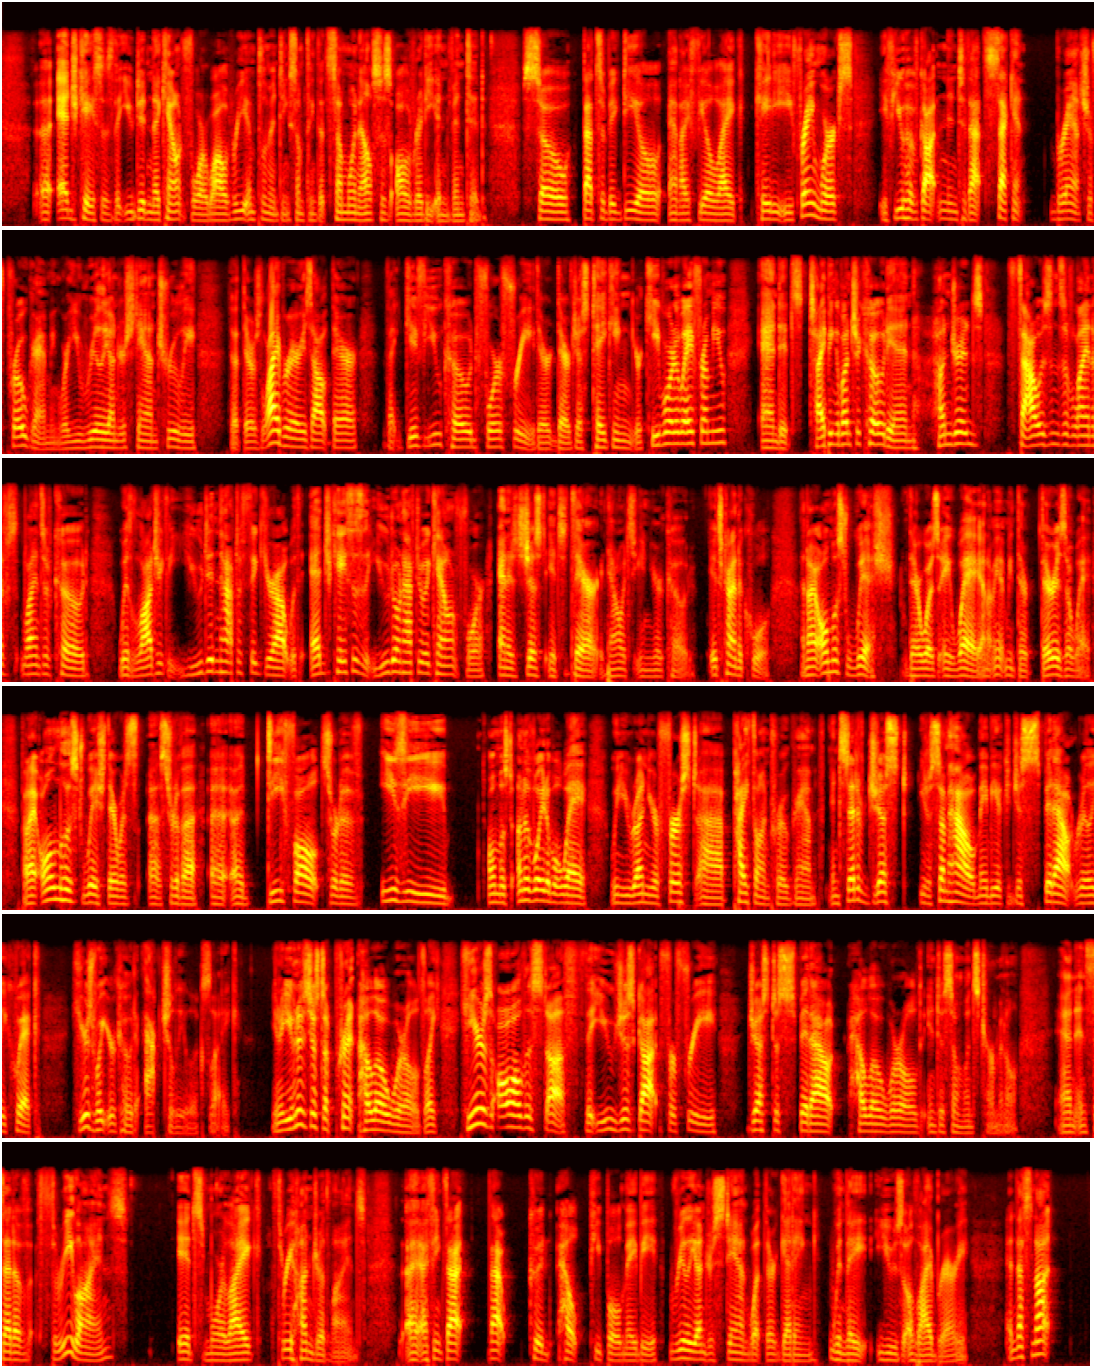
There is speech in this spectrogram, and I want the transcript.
uh, edge cases that you didn't account for while re-implementing something that someone else has already invented. So that's a big deal and I feel like KDE frameworks if you have gotten into that second branch of programming where you really understand truly that there's libraries out there that give you code for free. They're they're just taking your keyboard away from you and it's typing a bunch of code in, hundreds, thousands of line of lines of code with logic that you didn't have to figure out with edge cases that you don't have to account for and it's just it's there. Now it's in your code. It's kind of cool. And I almost wish there was a way, and I mean, I mean there there is a way, but I almost wish there was a sort of a, a, a default sort of easy almost unavoidable way when you run your first uh, Python program. Instead of just, you know, somehow maybe it could just spit out really quick, here's what your code actually looks like. You know, even if it's just a print hello world, like here's all the stuff that you just got for free just to spit out hello world into someone's terminal. And instead of three lines, it's more like 300 lines. I, I think that that could help people maybe really understand what they're getting when they use a library. And that's not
